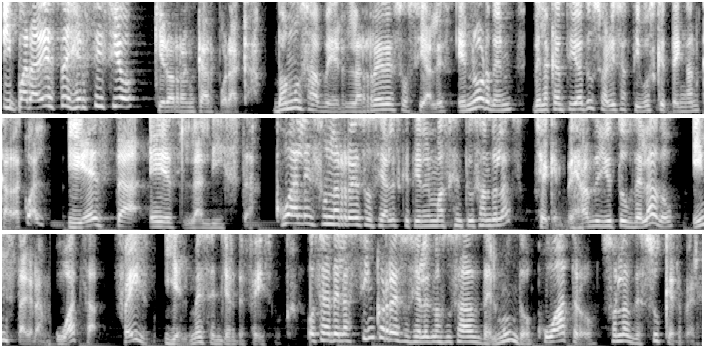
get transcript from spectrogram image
Y para este ejercicio quiero arrancar por acá. Vamos a ver las redes sociales en orden de la cantidad de usuarios activos que tengan cada cual. Y esta es la lista. ¿Cuáles son las redes sociales que tienen más gente usándolas? Chequen, dejando YouTube de lado, Instagram, WhatsApp, Facebook y el Messenger de Facebook. O sea, de las cinco redes sociales más usadas del mundo, cuatro son las de Zuckerberg.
